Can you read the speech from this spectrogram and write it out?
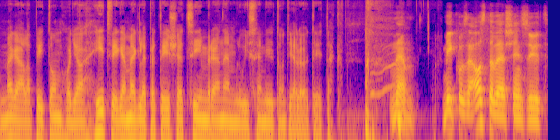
megállapítom, hogy a hétvége meglepetése címre nem Louis Hamilton-t jelöltétek. Nem. Méghozzá azt a versenyzőt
